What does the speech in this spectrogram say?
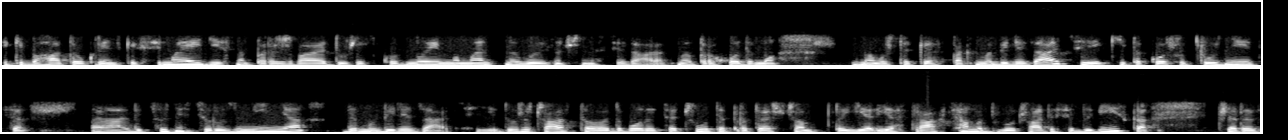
як і багато українських сімей, дійсно переживає дуже складний момент невизначеності зараз. Ми проходимо знову ж таки аспект мобілізації, який також утруднюється е, відсутністю розуміння демобілізації. Дуже часто доводиться чути про те, що то є, є страх саме долучатися до війська через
